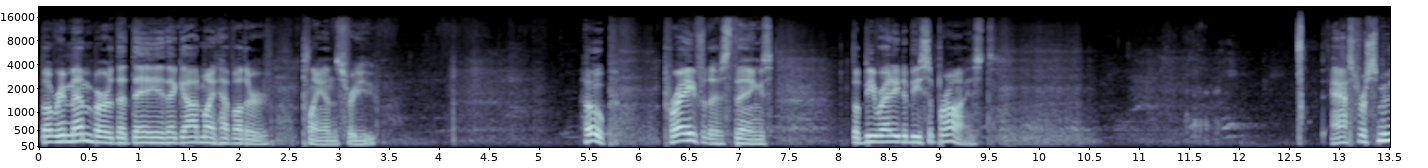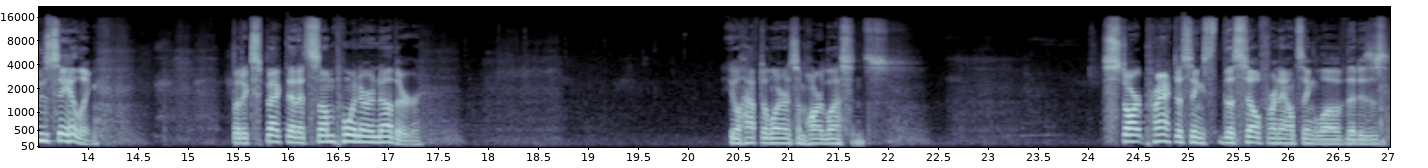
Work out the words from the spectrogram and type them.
But remember that, they, that God might have other plans for you. Hope, pray for those things, but be ready to be surprised. Ask for smooth sailing, but expect that at some point or another, you'll have to learn some hard lessons. Start practicing the self renouncing love that is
